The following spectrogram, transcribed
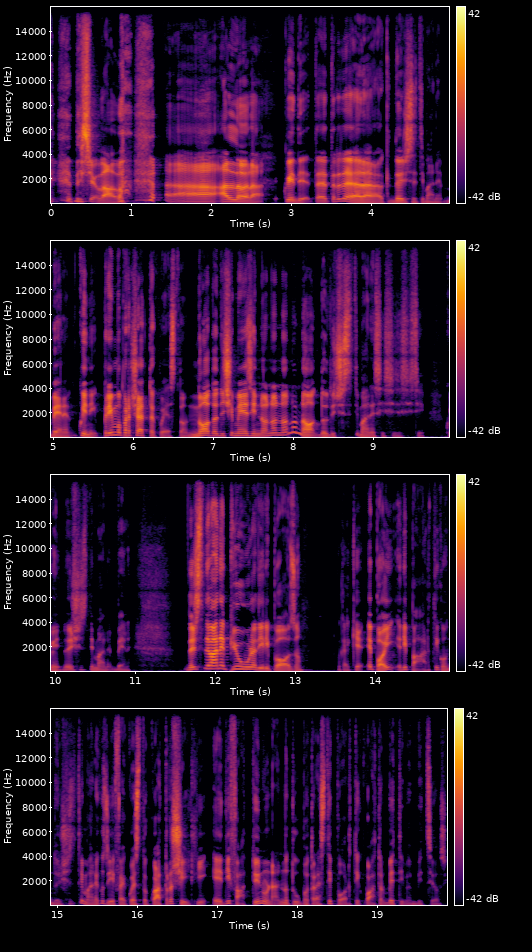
dicevamo, ah, allora, quindi, t- t- 12 settimane. Bene, quindi, primo precetto è questo. No 12 mesi, no, no, no, no, no, 12 settimane, sì, sì, sì, sì. Quindi 12 settimane, bene. 12 settimane più una di riposo. ok, che- e poi riparti con 12 settimane, così fai questo 4 cicli e di fatto in un anno tu potresti porti 4 obiettivi ambiziosi.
